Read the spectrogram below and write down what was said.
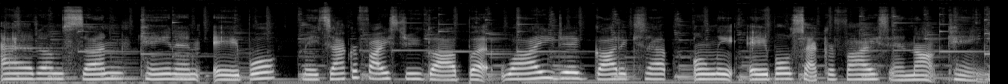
Adam's sons, Cain and Abel, made sacrifice to God, but why did God accept only Abel's sacrifice and not Cain's?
